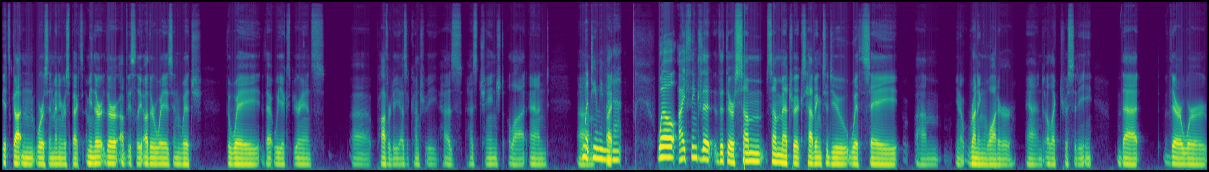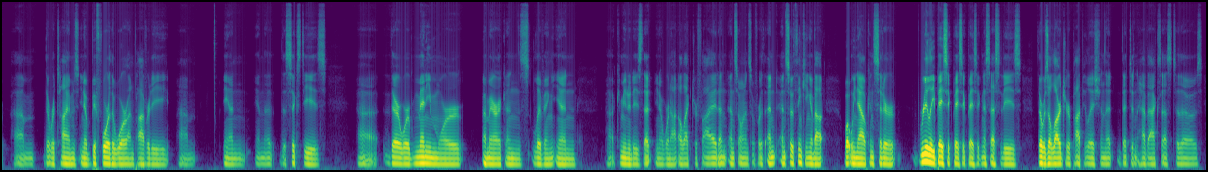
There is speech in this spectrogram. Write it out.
it's gotten worse in many respects. I mean, there there are obviously other ways in which the way that we experience uh, poverty as a country has has changed a lot. And um, what do you mean by I, that? Well, I think that that there are some some metrics having to do with, say, um, you know, running water and electricity, that there were um, there were times, you know, before the war on poverty um, in in the the '60s, uh, there were many more Americans living in uh, communities that you know were not electrified and, and so on and so forth. And and so thinking about what we now consider really basic, basic, basic necessities, there was a larger population that that didn't have access to those.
